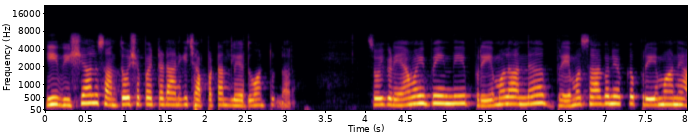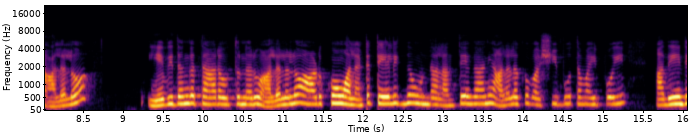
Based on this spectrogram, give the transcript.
ఈ విషయాలు సంతోషపెట్టడానికి చెప్పటం లేదు అంటున్నారు. సో ఇక్కడ ఏమైపోయింది? ప్రేమలో అన్న ప్రేమ యొక్క ప్రేమ అనే అలలో ఏ విధంగా తయారవుతున్నారు? అలలలో ఆడుకోవాలంటే తేలిగ్గా ఉండాలి. అంతేగాని అలలకు వశీభూతం అయిపోయి అదేంటి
